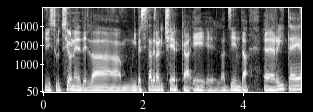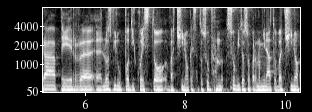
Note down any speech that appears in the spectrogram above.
dell'Istruzione dell'Università della Ricerca e l'azienda Reitera per lo sviluppo di questo vaccino che è stato super subito soprannominato vaccino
